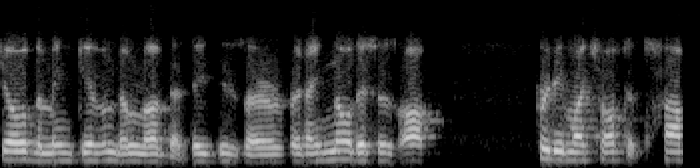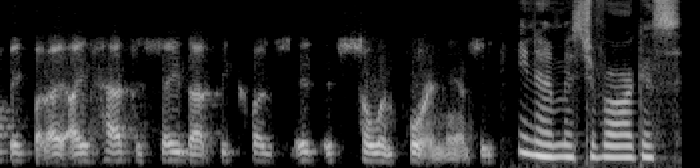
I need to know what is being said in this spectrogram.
show them and give them the love that they deserve. And I know this is off pretty much off the topic, but I, I had to say that because it, it's so important, Nancy. You know, Mr. Vargas,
